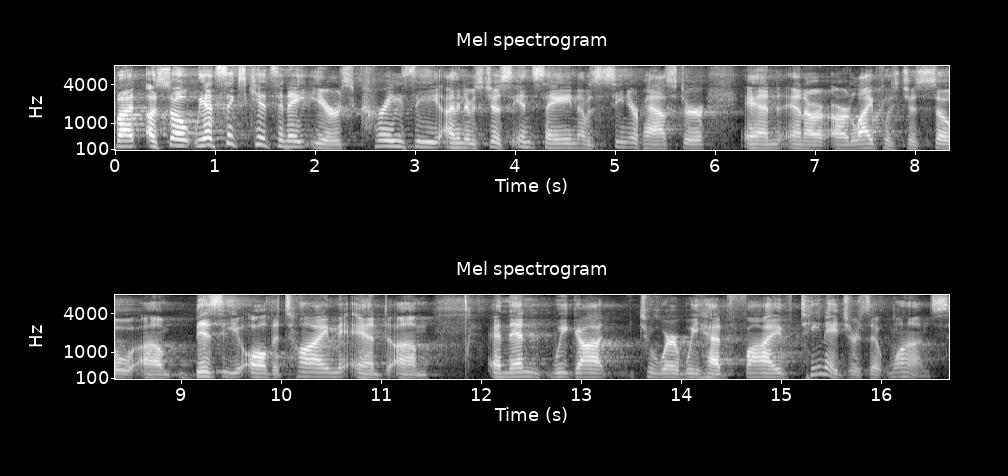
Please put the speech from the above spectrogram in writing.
But uh, so we had six kids in eight years. Crazy. I mean, it was just insane. I was a senior pastor. And, and our, our life was just so um, busy all the time. And, um, and then we got to where we had five teenagers at once.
